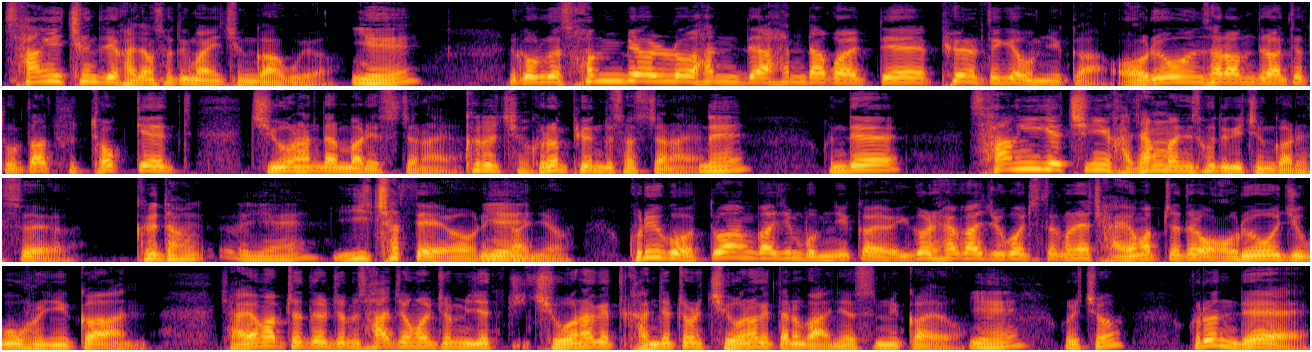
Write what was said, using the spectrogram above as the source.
상위층들이 가장 소득이 많이 증가하고요. 예. 그러니까 우리가 선별로 한다 한다고 할 때 표현했던 게 뭡니까? 어려운 사람들한테 보다 두텁게 지원한다는 말이 있었잖아요. 그렇죠. 그런 표현도 썼잖아요. 네. 근데 상위 계층이 가장 많이 소득이 증가를 했어요. 그 당, 예. 2차 때요. 그러니까요. 예. 그리고 또 한 가지는 뭡니까요? 이걸 해가지고 어쨌든 간에 자영업자들 어려워지고 그러니까 자영업자들 좀 사정을 좀 이제 지원하겠, 간접적으로 지원하겠다는 거 아니었습니까요? 예. 그렇죠? 그런데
